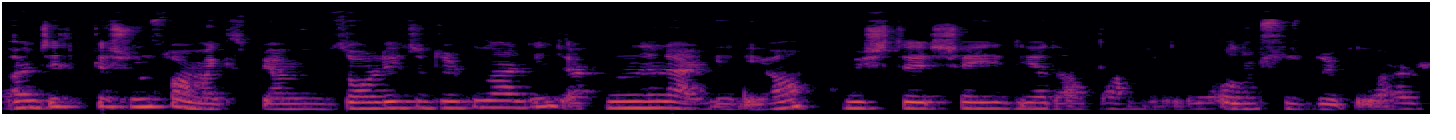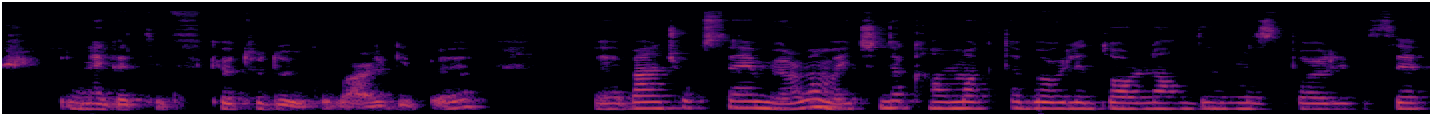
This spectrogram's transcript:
Öncelikle şunu sormak istiyorum. Zorlayıcı duygular deyince aklına neler geliyor? Bu işte şey diye de adlandırılıyor. Olumsuz duygular, negatif, kötü duygular gibi. Ben çok sevmiyorum ama içinde kalmakta böyle zorlandığımız, böyle bizi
